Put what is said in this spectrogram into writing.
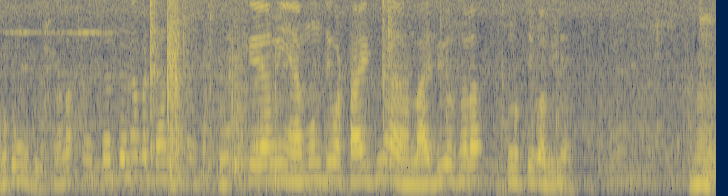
ঘুটুমুটু শালা। তোকে আমি এমন দিব টাইট না লাইফেও শালা নড়তে পাবি না। হুম।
